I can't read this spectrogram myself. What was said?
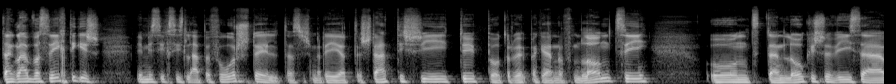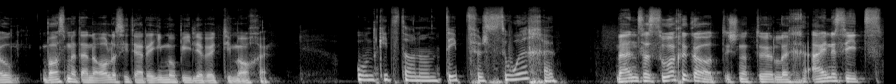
Dann glaube ich, was wichtig ist, wie man sich sein Leben vorstellt. Das ist man eher der städtische Typ oder will man gerne auf dem Land sein? Und dann logischerweise auch, was man dann alles in dieser Immobilie machen Und gibt es da noch einen Tipp fürs Suchen? Wenn es ans Suchen geht, ist natürlich einerseits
